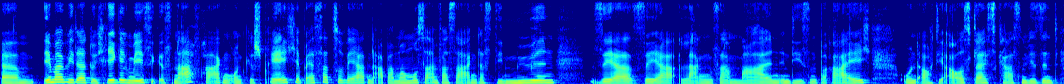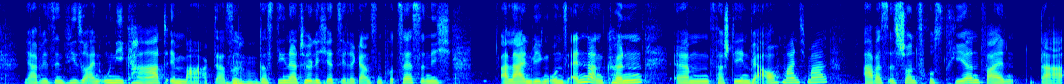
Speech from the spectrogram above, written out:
ähm, immer wieder durch regelmäßiges Nachfragen und Gespräche besser zu werden, aber man muss einfach sagen, dass die Mühlen sehr, sehr langsam malen in diesem Bereich und auch die Ausgleichskassen. Wir sind, ja, wir sind wie so ein Unikat im Markt. Also, mhm. dass die natürlich jetzt ihre ganzen Prozesse nicht allein wegen uns ändern können, ähm, verstehen wir auch manchmal. Aber es ist schon frustrierend, weil da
